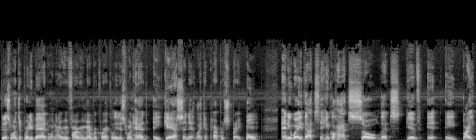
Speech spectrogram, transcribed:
This one's a pretty bad one. I, if I remember correctly, this one had a gas in it like a pepper spray. Boom. Anyway, that's the Hinkelhatz, so let's give it a bite.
